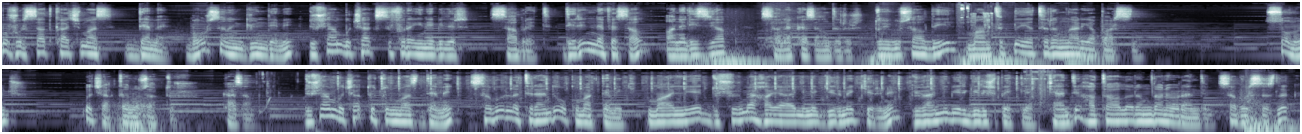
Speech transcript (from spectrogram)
Bu fırsat kaçmaz deme. Borsanın gündemi düşen bıçak sıfıra inebilir. Sabret. Derin nefes al, analiz yap, sana kazandırır. Duygusal değil, mantıklı yatırımlar yaparsın. Sonuç, bıçaktan uzak dur. Kazan. Düşen bıçak tutulmaz demek, sabırla trende okumak demek. Maliye düşürme hayaline girmek yerine güvenli bir giriş bekle. Kendi hatalarımdan öğrendim. Sabırsızlık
